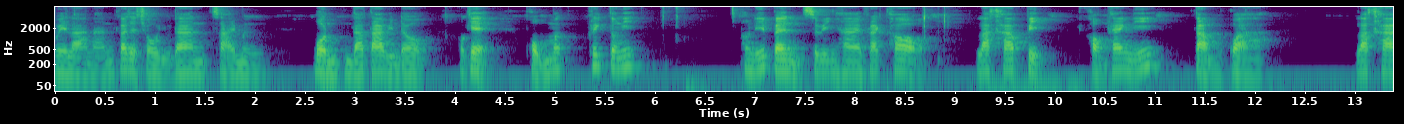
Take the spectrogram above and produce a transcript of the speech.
เวลานั้นก็จะโชว์อยู่ด้านซ้ายมือบน Data Window โอเค ผมมาคลิกตรงนี้ตรงนี้เป็น Swing High Fractal ราคาปิดของแท่งนี้ต่ำกว่า ราคา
